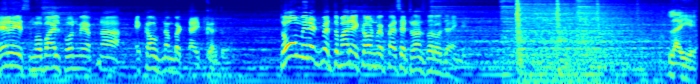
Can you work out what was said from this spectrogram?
मेरे इस मोबाइल फ़ोन में अपना अकाउंट नंबर टाइप कर दो। दो मिनट में तुम्हारे अकाउंट में पैसे ट्रांसफ़र हो जाएँगे। लाइए।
